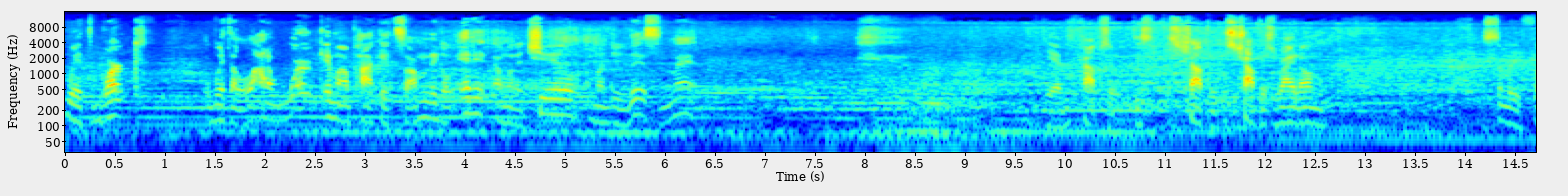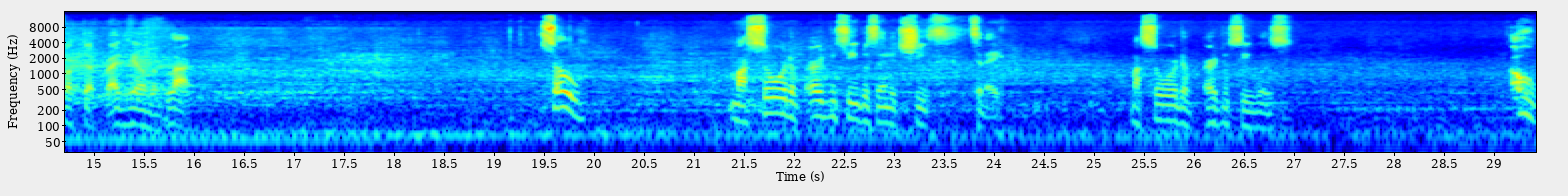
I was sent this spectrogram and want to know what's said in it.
with work, with a lot of work in my pocket. So I'm going to go edit. I'm going to chill. I'm going to do this and that Yeah, these cops are these, this chopper this chopper's right on somebody fucked up right here on the block. So my sword of urgency was in its sheath today. My sword of urgency was Oh,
